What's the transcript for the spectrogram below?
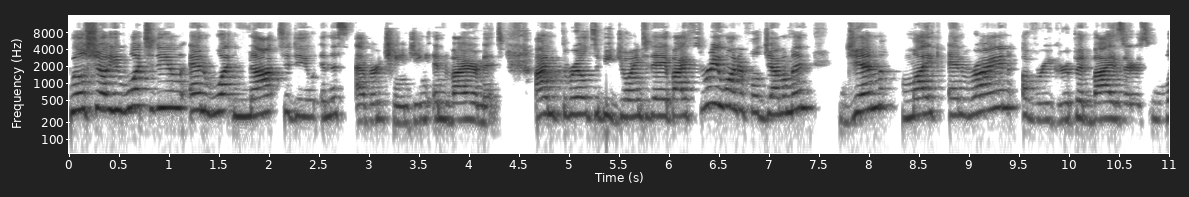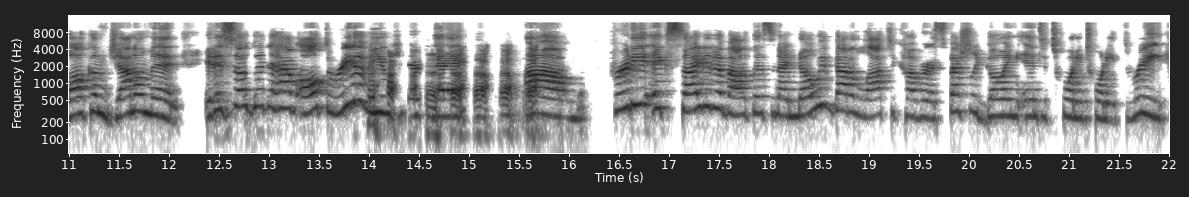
We'll show you what to do and what not to do in this ever changing environment. I'm thrilled to be joined today by three wonderful gentlemen Jim, Mike, and Ryan of Regroup Advisors. Welcome, gentlemen. It is so good to have all three of you here today. Um, pretty excited about this. And I know we've got a lot to cover, especially going into 2023.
